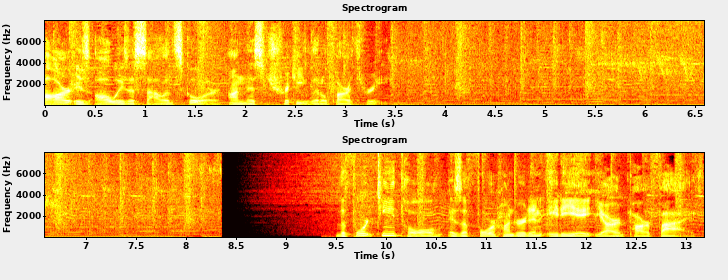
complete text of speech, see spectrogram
Par is always a solid score on this tricky little par 3. The 14th hole is a 488 yard par 5.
